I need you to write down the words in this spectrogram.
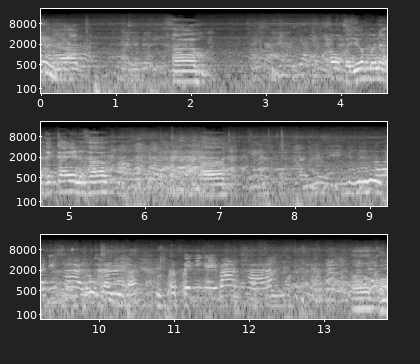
ยครับครับเข้าขยับมาหนักใกล้ๆนะครับครับสวัสดีค่ะลูกใจอยู่คะเป็นยังไงบ้างคะ เออขอ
